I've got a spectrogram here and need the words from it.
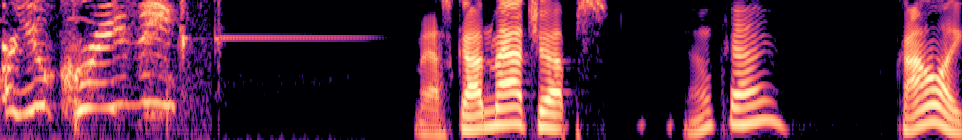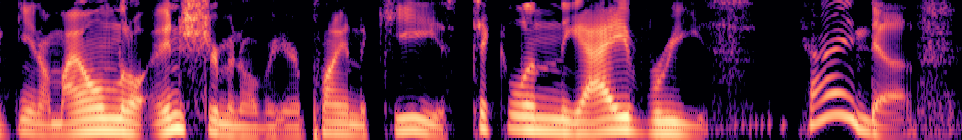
are you crazy? Mascot matchups. Okay. Kind of like you know my own little instrument over here, playing the keys, tickling the ivories. Kind of.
